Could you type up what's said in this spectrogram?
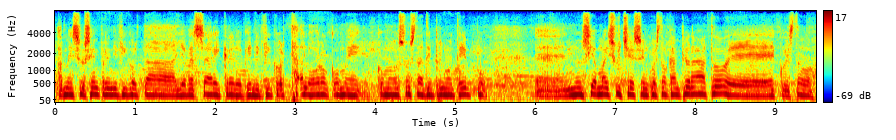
Ha messo sempre in difficoltà gli avversari, credo che in difficoltà loro come, come lo sono stati il primo tempo eh, non sia mai successo in questo campionato e questo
